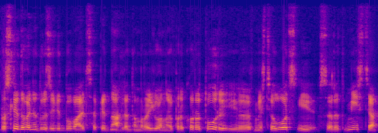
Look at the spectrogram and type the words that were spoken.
Розслідування, друзі, відбувається під наглядом районної прокуратури е, в місті Лоц і серед містя.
